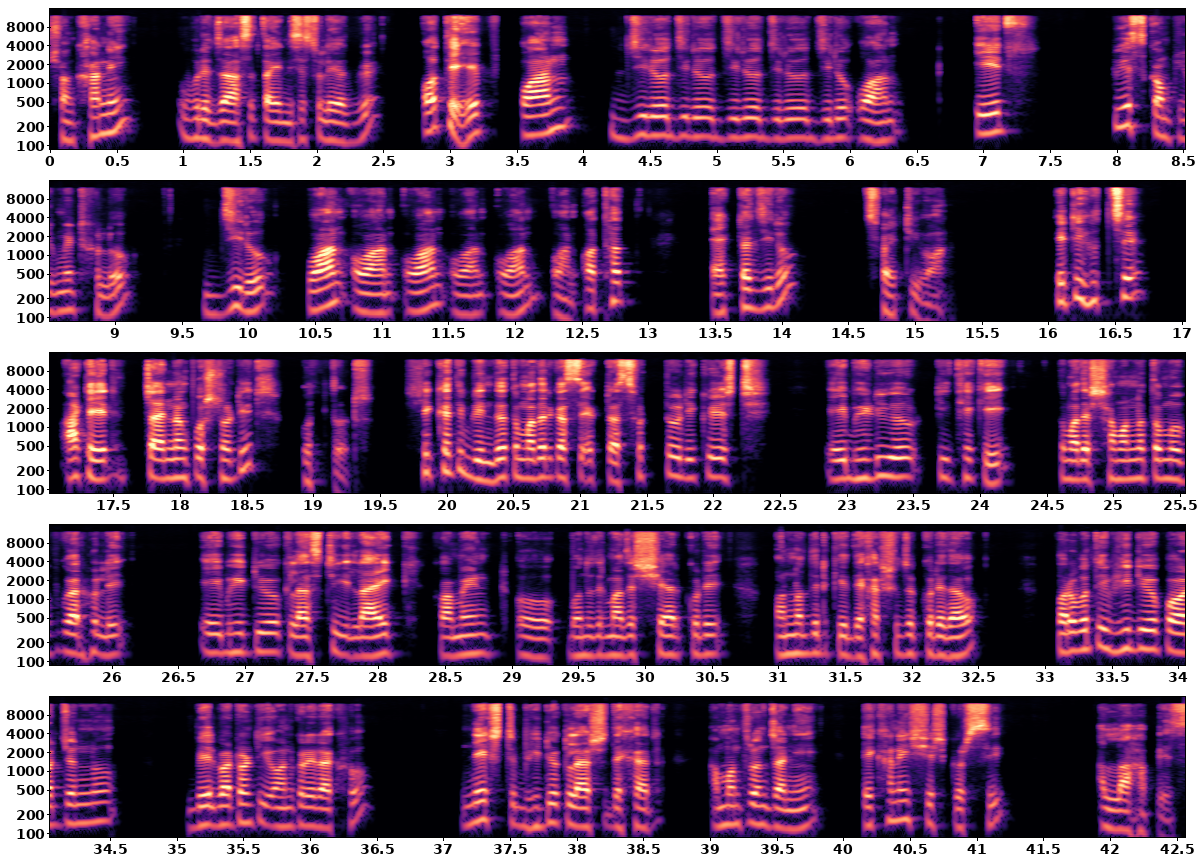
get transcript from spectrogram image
সংখ্যা নেই, উপরে যা আছে তাই নিচে চলে আসবে। অতএব one zero zero zero zero zero ওয়ানের টু এস কমপ্লিমেন্ট হলো zero one one one one one one অর্থাৎ একটা জিরো ছয়টি ওয়ান এটি হচ্ছে আটের চার নং প্রশ্নটির উত্তর। শিক্ষার্থীবৃন্দ, তোমাদের কাছে একটা ছোট্ট রিকোয়েস্ট এই ভিডিওটি থেকে তোমাদের সামান্যতম উপকার হলে এই ভিডিও ক্লাসটি লাইক কমেন্ট ও বন্ধুদের মাঝে শেয়ার করে অন্যদেরকে দেখার সুযোগ করে দাও। পরবর্তী ভিডিও পাওয়ার জন্য বেল বাটনটি অন করে রাখো। নেক্সট ভিডিও ক্লাস দেখার আমন্ত্রণ জানিয়ে এখানেই শেষ করছি। আল্লাহ হাফিজ।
